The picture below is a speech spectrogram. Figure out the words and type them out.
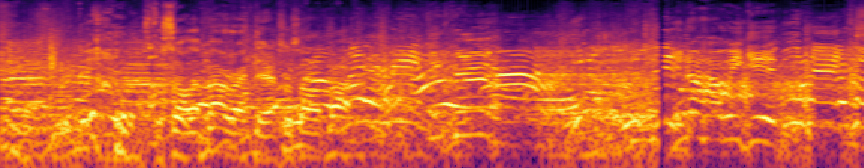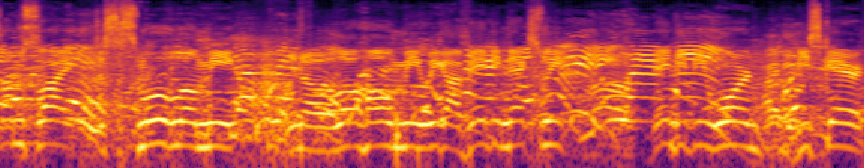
That's what it's all about right there. That's what it's all about. You know how we get something slight, just a smooth little meat, you know, a little home meat. We got Vandy next week. Vandy be warned, be scared.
